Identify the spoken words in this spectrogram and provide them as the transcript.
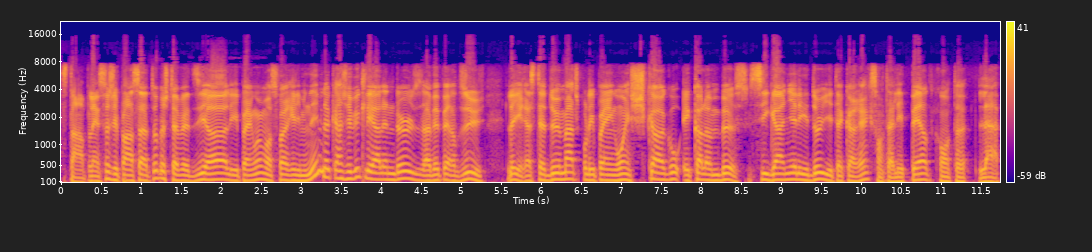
C'était en plein ça. J'ai pensé à toi, puis je t'avais dit, ah, les Penguins vont se faire éliminer. Mais là, quand j'ai vu que les Islanders avaient perdu, là, il restait deux matchs pour les Penguins, Chicago et Columbus. S'ils gagnaient les deux, ils étaient corrects. Ils sont allés perdre contre la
